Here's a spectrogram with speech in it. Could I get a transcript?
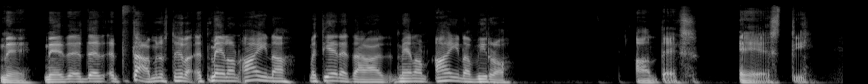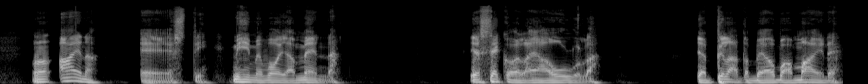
niin, niin et, et, et, et, tämä on minusta hyvä. Että meillä on aina, me tiedetään, että meillä on aina Viro, anteeksi, Eesti. Meillä on aina Eesti, mihin me voidaan mennä. Ja sekoilla ja hulluna. Ja pilata meidän oma maine.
